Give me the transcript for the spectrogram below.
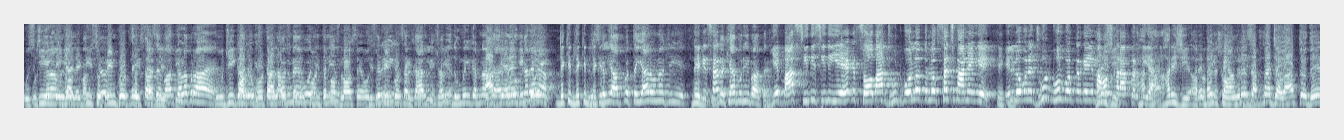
उसकी इलीगैलिटी सुप्रीम कोर्ट ने से बात तड़प रहा है। टू का जो घोटाला उसमें जो क्वांटम ऑफ़ लॉस है वो सुप्रीम कोर्ट सरकार की छवि धूमिल करना आप कह रहे हैं कि कोई लेकिन लेकिन इसके लिए आपको तैयार होना चाहिए। लेकिन सर क्या बुरी बात है? ये बात सीधी सीधी ये है कि सौ बार झूठ बोलो तो लोग सच मानेंगे। इन लोगों ने झूठ भूल बोल करके ये माहौल खराब कर दिया है हरीश जी अरे भाई कांग्रेस अपना जवाब तो दे।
